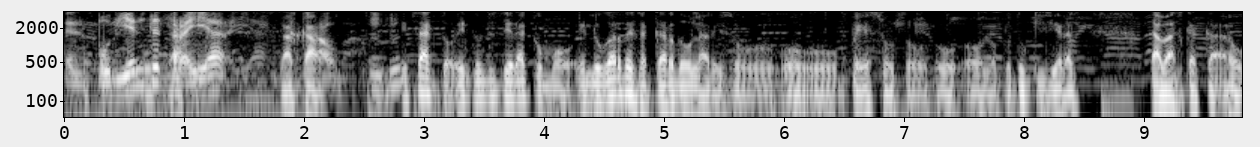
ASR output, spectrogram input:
el pudiente traía Cacao. Exacto, entonces era como, en lugar de sacar dólares o, o pesos o, o- o lo que tú quisieras, dabas cacao.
